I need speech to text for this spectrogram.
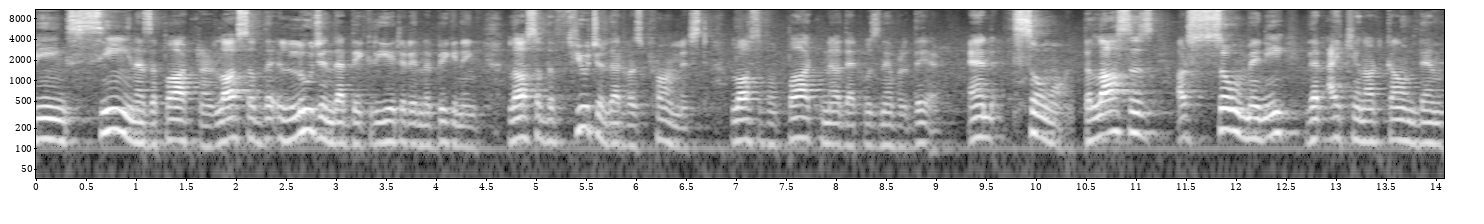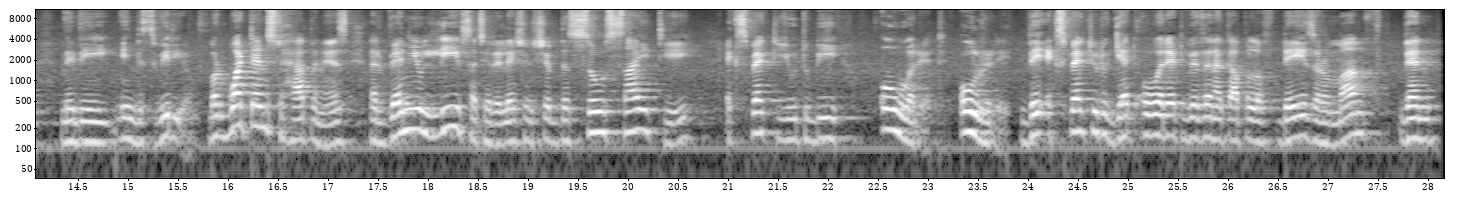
being seen as a partner, loss of the illusion that they created in the beginning, loss of the future that was promised, loss of a partner that was never there and so on. The losses are so many that I cannot count them maybe in this video. But what tends to happen is that when you leave such a relationship, the society expect you to be over it already. They expect you to get over it within a couple of days or a month, then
